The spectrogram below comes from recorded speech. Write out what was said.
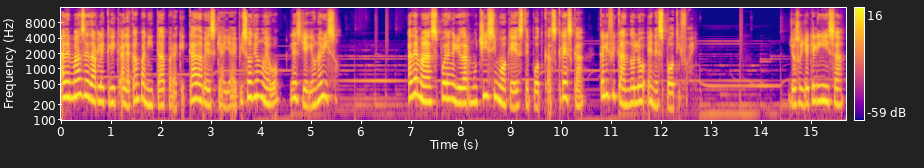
además de darle clic a la campanita para que cada vez que haya episodio nuevo les llegue un aviso. Además, pueden ayudar muchísimo a que este podcast crezca calificándolo en Spotify. Yo soy Jacqueline Isa,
